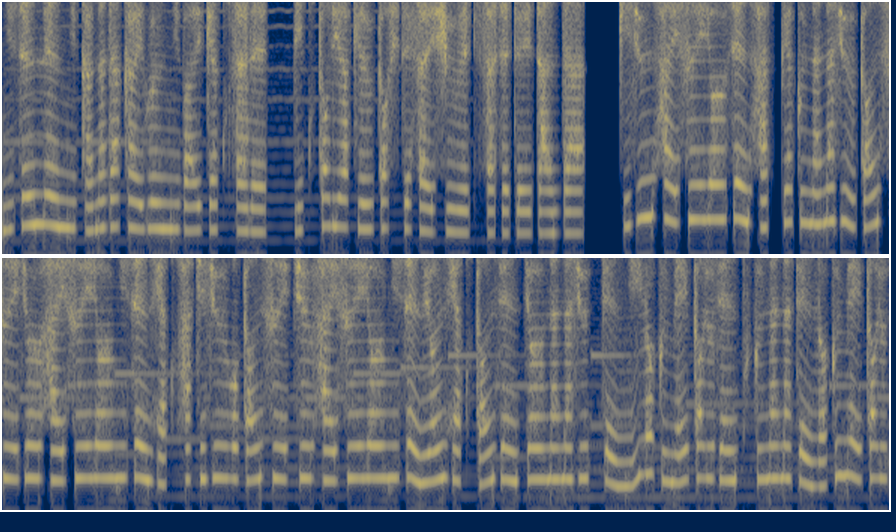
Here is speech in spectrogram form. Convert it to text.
2000年にカナダ海軍に売却され、ビクトリア級として再収益させていたんだ。基準排水量1870トン水上排水量2185トン水中排水量2400トン全長70.26メートル全幅7.6メートル喫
